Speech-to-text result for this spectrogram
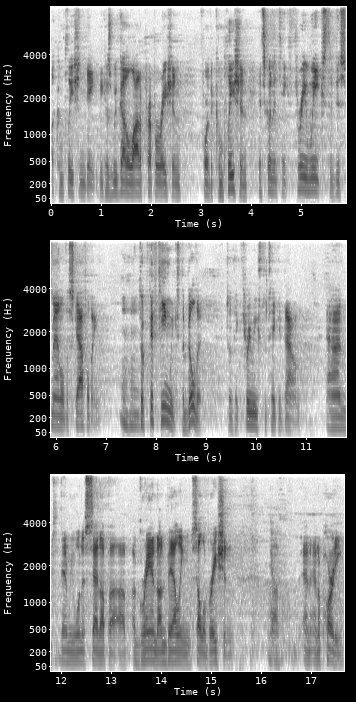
a completion date because we've got a lot of preparation for the completion. It's going to take three weeks to dismantle the scaffolding. It took 15 weeks to build it. It's going to take three weeks to take it down. And then we want to set up a, a, a grand unveiling celebration uh, and, and a party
